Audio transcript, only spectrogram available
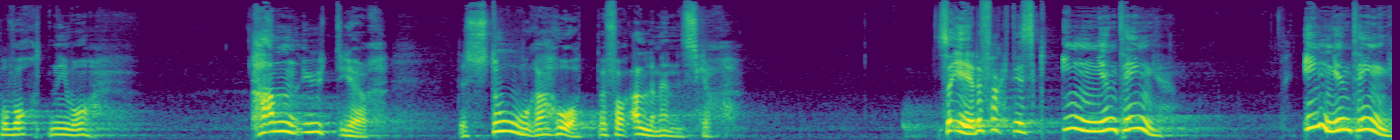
på vårt nivå. Han utgjør det store håpet for alle mennesker. Så er det faktisk ingenting, ingenting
